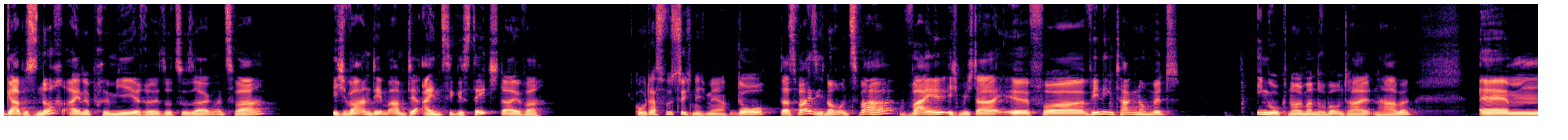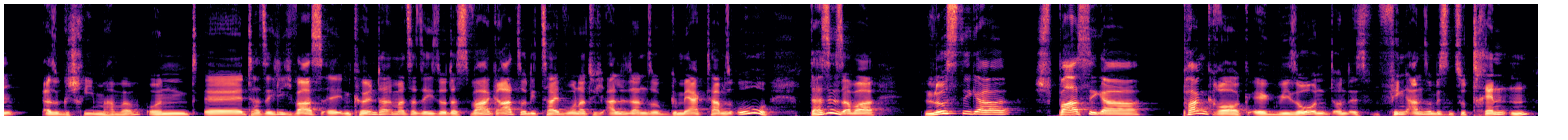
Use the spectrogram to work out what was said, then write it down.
gab es noch eine Premiere sozusagen. Und zwar, ich war an dem Abend der einzige Stage-Diver. Oh, das wüsste ich nicht mehr. Doch, das weiß ich noch. Und zwar, weil ich mich da äh, vor wenigen Tagen noch mit Ingo Knollmann drüber unterhalten habe. Ähm, also geschrieben haben wir. Und äh, tatsächlich war es äh, in Köln da immer tatsächlich so, das war gerade so die Zeit, wo natürlich alle dann so gemerkt haben, so, oh, das ist aber lustiger, spaßiger Punkrock irgendwie so. Und, und es fing an so ein bisschen zu trenden.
